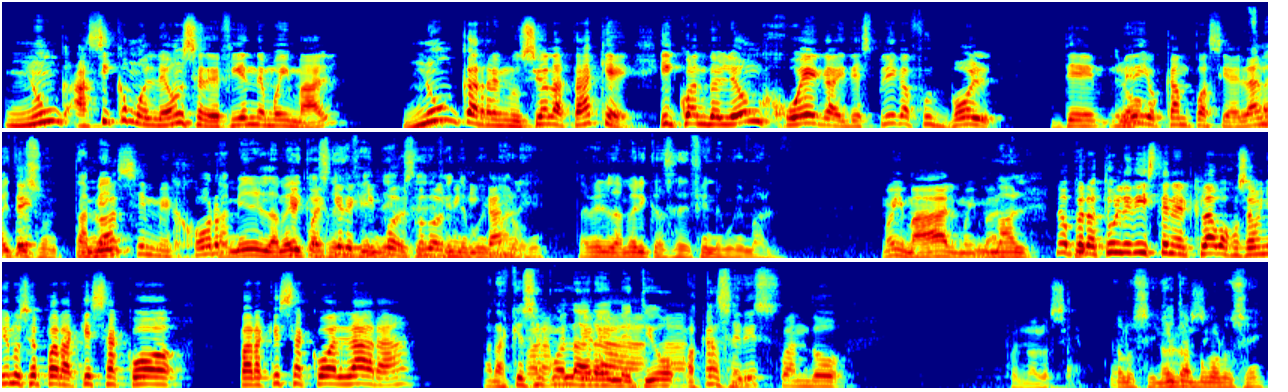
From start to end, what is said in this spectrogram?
nunca, así como el León se defiende muy mal, nunca renunció al ataque. Y cuando el León juega y despliega fútbol de medio campo hacia adelante también- lo hace mejor También el que América se cualquier defiende, equipo fútbol mexicano. mal. ¿eh? También el América se defiende muy mal. Muy mal, muy, Muy mal. mal. No, pero tú le diste en el clavo, José. Yo no sé para qué sacó, para qué sacó a Lara. ¿Para qué para sacó a Lara y metió a, Cáceres Cáceres? cuando. Pues no lo sé. No lo sé, No yo lo tampoco sé. lo sé.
